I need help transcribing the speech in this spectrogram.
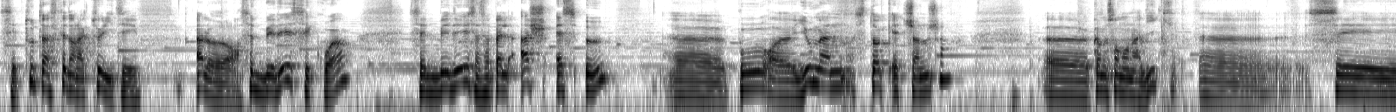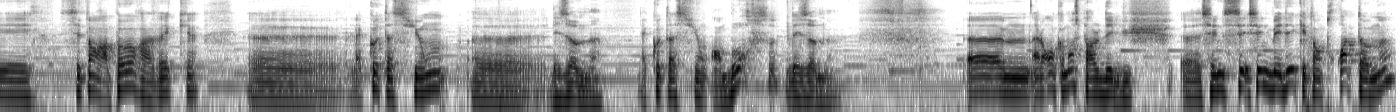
c'est tout à fait dans l'actualité. Alors, cette BD c'est quoi? Cette BD ça s'appelle HSE, euh, pour euh, Human Stock Exchange. Euh, comme son nom l'indique, euh, c'est en rapport avec euh, la cotation des hommes, la cotation en bourse des hommes. Alors on commence par le début. C'est une, BD qui est en trois tomes.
